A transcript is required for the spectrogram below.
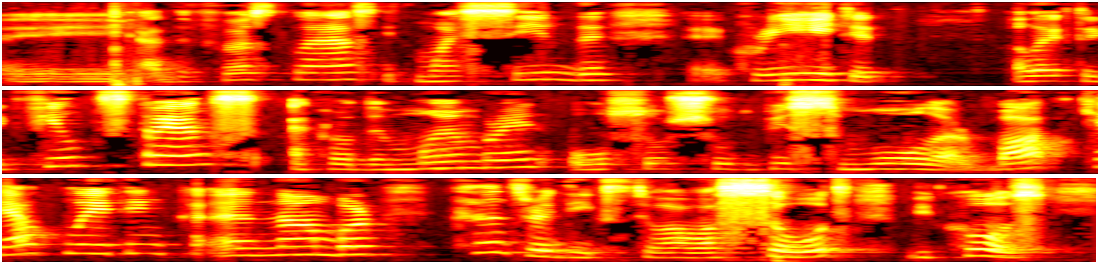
uh, at the first glance it might seem the uh, created electric field strength across the membrane also should be smaller but calculating a number contradicts to our thought because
